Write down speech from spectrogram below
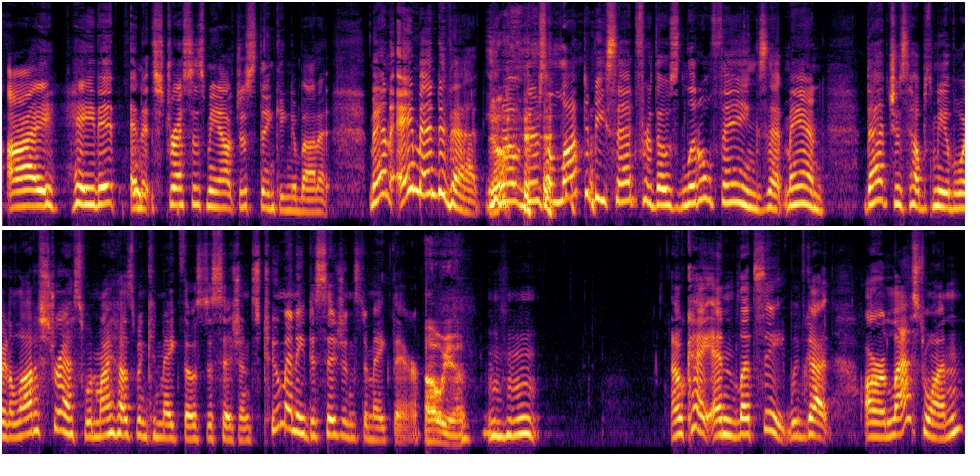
I hate it, and it stresses me out just thinking about it. Man, amen to that. You know, there's a lot to be said for those little things that, man, that just helps me avoid a lot of stress when my husband can make those decisions. Too many decisions to make there. oh yeah. Mm-hmm. Okay, and let's see. We've got our last one.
